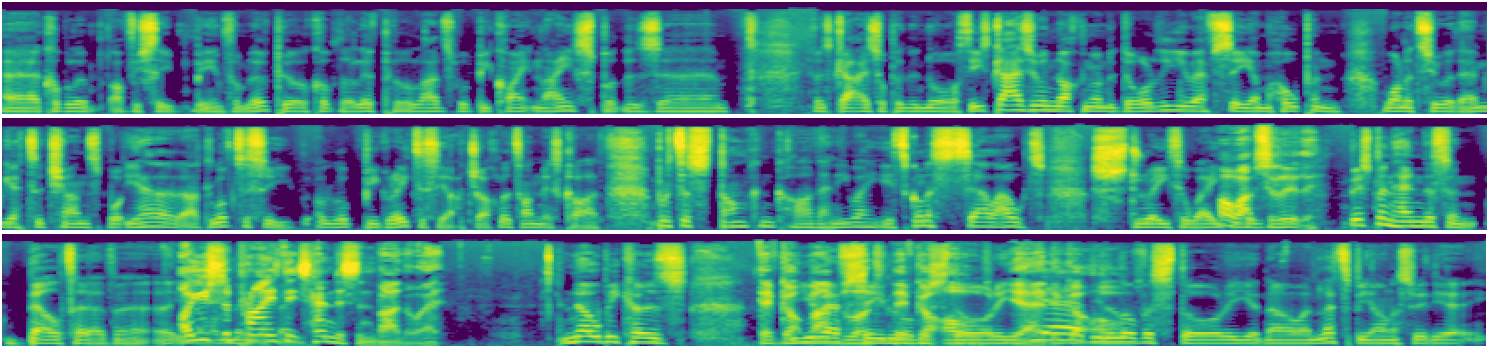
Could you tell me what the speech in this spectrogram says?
Uh, a couple of obviously being from Liverpool, a couple of Liverpool lads would be quite nice. But there's um, there's guys up in the north. These guys who are knocking on the door of the UFC. I'm hoping one or two of them gets a chance. But yeah, I'd love to see. It'd be great to see our chocolate on this card. But it's a stonking card anyway. It's going to sell out straight away. Oh, absolutely. Bisping Henderson belter of a. Are know, you a surprised it's Henderson, by the way? no? Because They've got the bad UFC blood. They've love got a story. old. Yeah, they've got they old. love a story, you know. And let's be honest with you,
